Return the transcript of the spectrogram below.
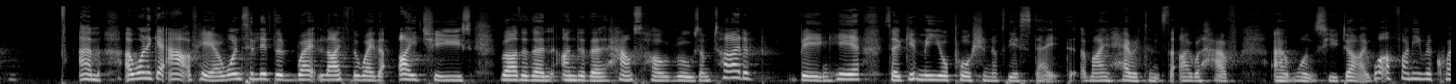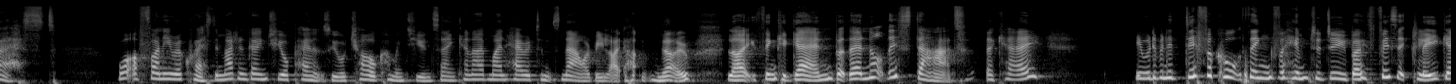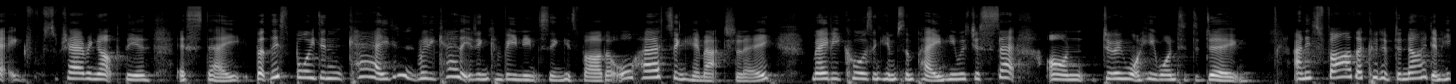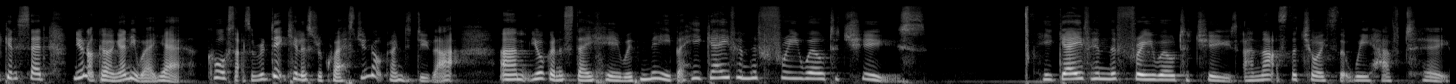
um, I want to get out of here. I want to live the way, life the way that I choose rather than under the household rules. I'm tired of being here, so give me your portion of the estate, my inheritance that I will have uh, once you die. What a funny request. What a funny request. Imagine going to your parents or your child coming to you and saying, Can I have my inheritance now? I'd be like, No. Like, think again. But they're not this dad, okay? It would have been a difficult thing for him to do, both physically, getting, sharing up the estate, but this boy didn't care. He didn't really care that he was inconveniencing his father or hurting him, actually, maybe causing him some pain. He was just set on doing what he wanted to do. And his father could have denied him. He could have said, You're not going anywhere yet. Of course, that's a ridiculous request. You're not going to do that. Um, you're going to stay here with me. But he gave him the free will to choose. He gave him the free will to choose, and that's the choice that we have too.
